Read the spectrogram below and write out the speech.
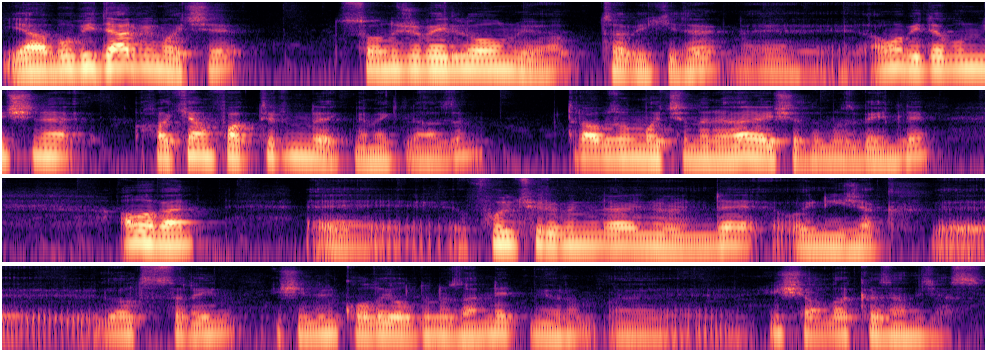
ya bu bir derbi maçı. Sonucu belli olmuyor tabii ki de. E, ama bir de bunun içine hakem faktörünü de eklemek lazım. Trabzon maçında neler yaşadığımız belli. Ama ben e, full tribünlerin önünde oynayacak e, Galatasaray'ın işinin kolay olduğunu zannetmiyorum. E, inşallah kazanacağız.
